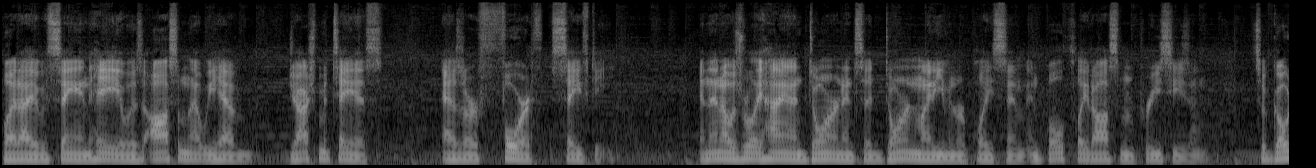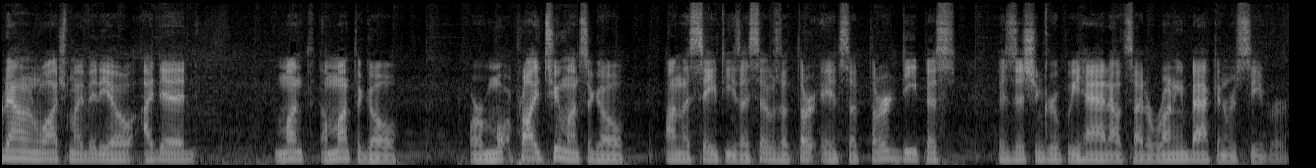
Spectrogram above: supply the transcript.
but I was saying, hey, it was awesome that we have Josh Mateus as our fourth safety. And then I was really high on Dorn and said Dorn might even replace him, and both played awesome in preseason. So go down and watch my video. I did month a month ago, or more, probably two months ago, on the safeties. I said it was a third. It's the third deepest position group we had outside of running back and receiver,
